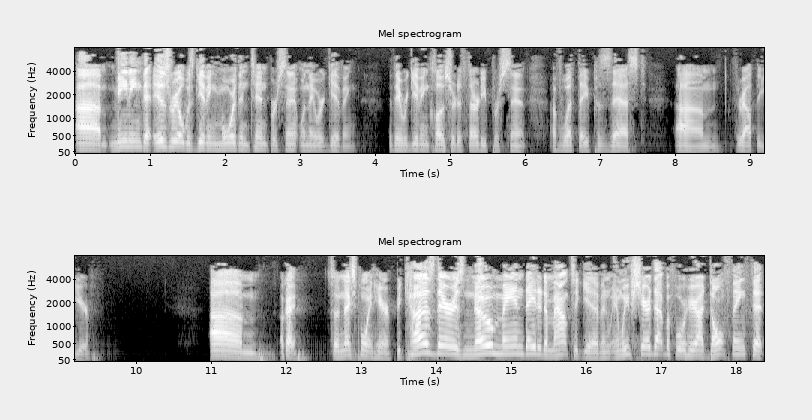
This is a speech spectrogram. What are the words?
Um, meaning that Israel was giving more than 10% when they were giving, that they were giving closer to 30% of what they possessed um, throughout the year. Um, okay, so next point here. Because there is no mandated amount to give, and, and we've shared that before here, I don't think that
